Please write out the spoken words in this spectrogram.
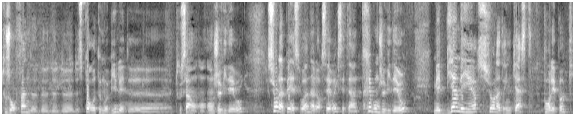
toujours fan de, sport automobile et de tout ça en, jeu vidéo, sur la PS1. Alors c'est vrai que c'était un très bon jeu vidéo, mais bien meilleur sur la Dreamcast pour l'époque.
